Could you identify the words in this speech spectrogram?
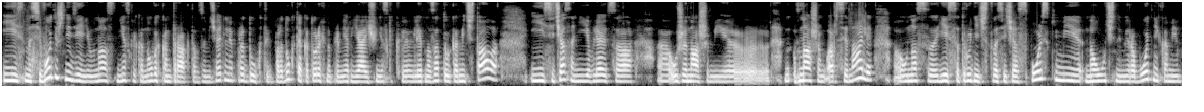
И на сегодняшний день у нас несколько новых контрактов, замечательные продукты, продукты, о которых, например, я еще несколько лет назад только мечтала, и сейчас они являются э, уже нашими, э, в нашем арсенале. У нас есть сотрудничество сейчас с польскими научными работниками,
